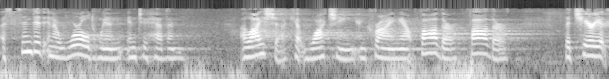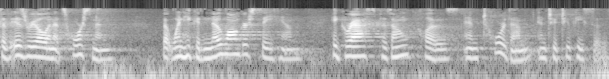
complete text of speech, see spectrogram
ascended in a whirlwind into heaven. Elisha kept watching and crying out, Father, Father, the chariots of Israel and its horsemen. But when he could no longer see him, he grasped his own clothes and tore them into two pieces.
